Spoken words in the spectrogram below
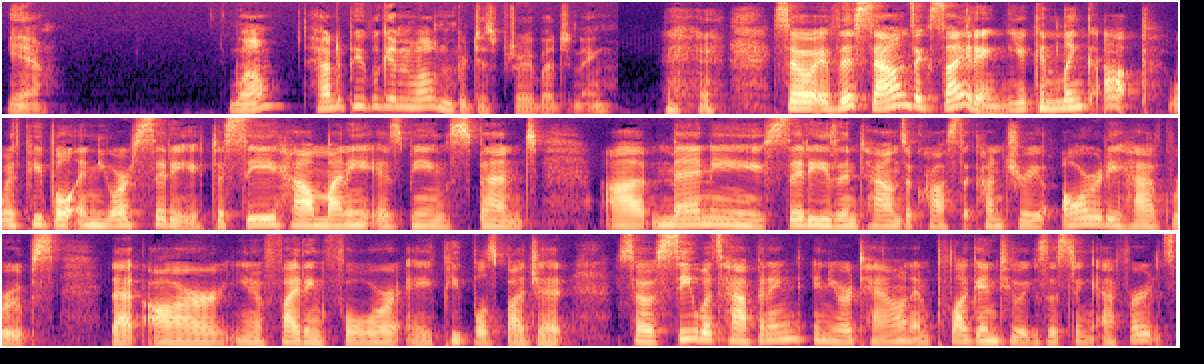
Yeah. Well, how do people get involved in participatory budgeting? so, if this sounds exciting, you can link up with people in your city to see how money is being spent. Uh, many cities and towns across the country already have groups that are, you know, fighting for a people's budget. So see what's happening in your town and plug into existing efforts.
